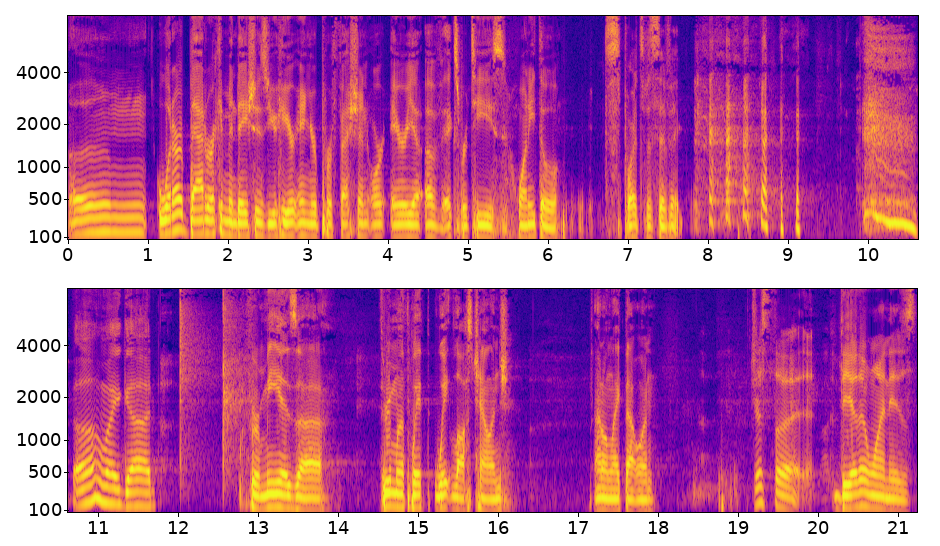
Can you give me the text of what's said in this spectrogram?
Um, what are bad recommendations you hear in your profession or area of expertise? Juanito. Sports specific. Oh my god. For me is a three month weight weight loss challenge. I don't like that one. Just the the other one is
